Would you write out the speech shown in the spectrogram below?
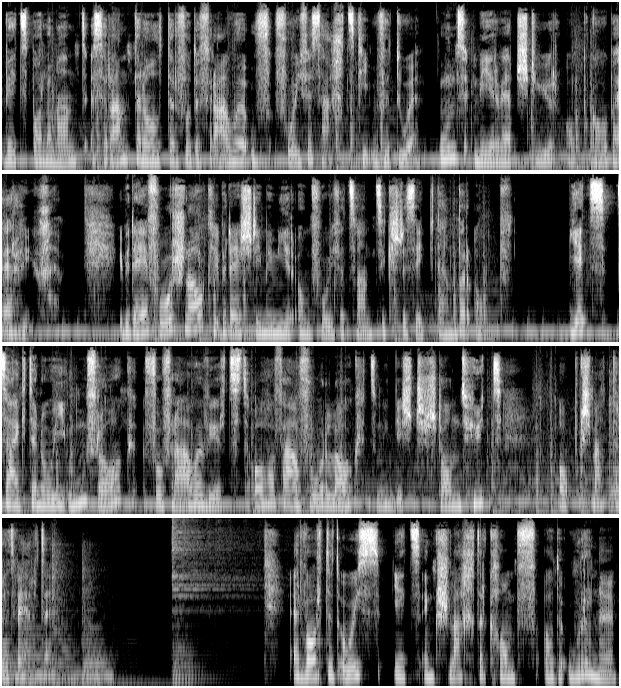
will das Parlament das Rentenalter der Frauen auf 65 tun und Mehrwertsteuerabgaben erhöhen. Über diesen Vorschlag über den stimmen wir am 25. September ab. Jetzt zeigt eine neue Umfrage, von Frauen wird die AHV-Vorlage, zumindest Stand heute, abgeschmettert werden. Erwartet uns jetzt ein Geschlechterkampf an der Urne?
